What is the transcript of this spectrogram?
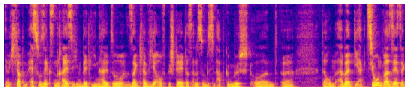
ich glaube, im SO36 in Berlin halt so sein Klavier aufgestellt, das alles so ein bisschen abgemischt und äh, darum. Aber die Aktion war sehr, sehr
